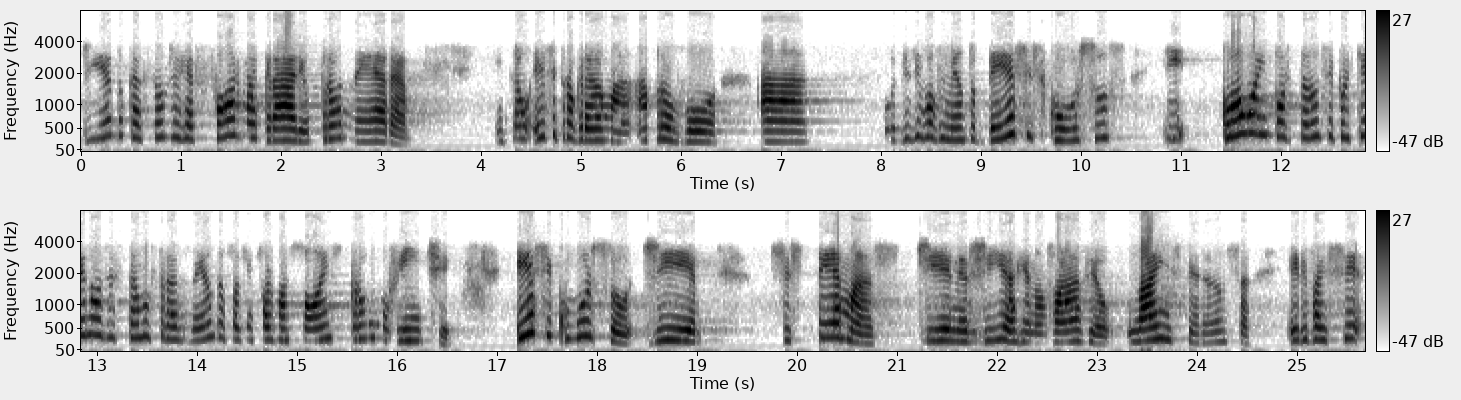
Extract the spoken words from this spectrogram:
de Educação de Reforma Agrária, o PRONERA. Então, esse programa aprovou a o desenvolvimento desses cursos e qual a importância e por que nós estamos trazendo essas informações para o ouvinte. Esse curso de sistemas de energia renovável lá em Esperança, ele vai ser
